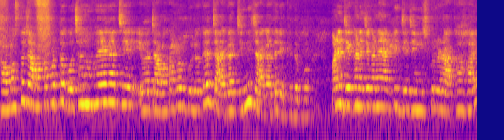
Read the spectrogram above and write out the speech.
সমস্ত জামা কাপড় তো গোছানো হয়ে গেছে, এবার জামা কাপড়গুলোকে জায়গার জিনিস জায়গাতে রেখে দেবো। মানে যেখানে যেখানে আর কি যে জিনিসগুলো রাখা হয়।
